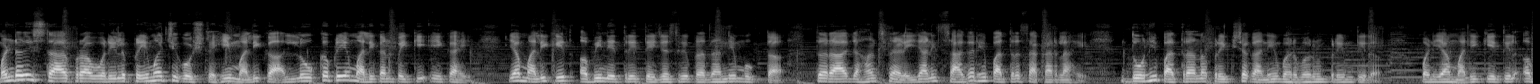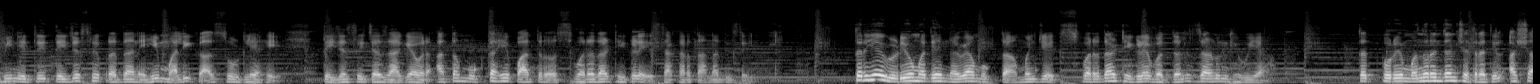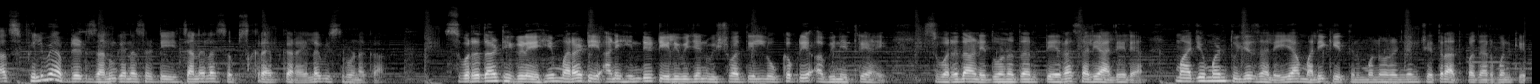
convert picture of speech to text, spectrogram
मंडळी स्टारप्रावरील प्रेमाची गोष्ट ही मालिका लोकप्रिय मालिकांपैकी एक आहे. या मालिकेत अभिनेत्री तेजश्री प्रधानने मुक्ता तर राज हंसनाळे यांनी सागर हे पात्र साकारलं आहे. दोन्ही पात्रांना प्रेक्षकांनी भरभरून प्रेम दिलं. पण या मालिकेतील अभिनेत्री तेजश्री प्रधाने ही मालिका सोडली आहे. तेजश्रीच्या जाग्यावर आता मुक्ता हे पात्र स्वरदा ठिकळे साकारताना दिसेल. तर या व्हिडिओमध्ये नव्या मुक्ता म्हणजेच स्वरदा ठिगळेबद्दल जाणून घेऊया. तत्पूर्वी मनोरंजन क्षेत्रातील अशाच फिल्मी अपडेट जाणून घेण्यासाठी चॅनलला सबस्क्राईब करायला विसरू नका. स्वरदा ठिगळे ही मराठी आणि हिंदी टेलिव्हिजन विश्वातील लोकप्रिय अभिनेत्री आहे. स्वरदाने दोन हजार तेरा साली आलेल्या माझे मन तुझे झाले या मालिकेतून मनोरंजन क्षेत्रात पदार्पण केले.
